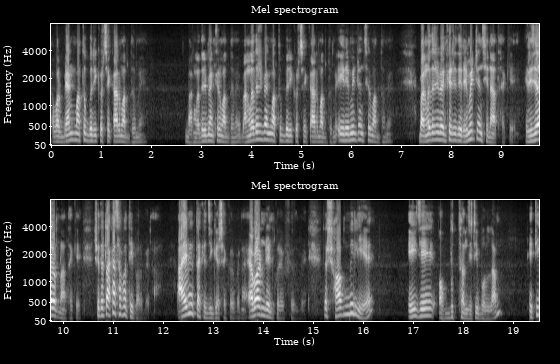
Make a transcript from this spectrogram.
আবার ব্যাংক মাতব্বরি করছে কার মাধ্যমে? বাংলাদেশ ব্যাংকের মাধ্যমে। বাংলাদেশ ব্যাংক মাতব্বরি করছে কার মাধ্যমে? এই রেমিটেন্সের মাধ্যমে। বাংলাদেশ ব্যাংকের যদি রেমিটেন্সই না থাকে রিজার্ভ না থাকে, সে তো টাকা ছাপাতেই পারবে না। আইএমএফ তাকে জিজ্ঞাসা করবে না অ্যাবান্ডেন্ট করে ফেলবে। তো সব মিলিয়ে এই যে অভ্যুত্থান যেটি বললাম, এটি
